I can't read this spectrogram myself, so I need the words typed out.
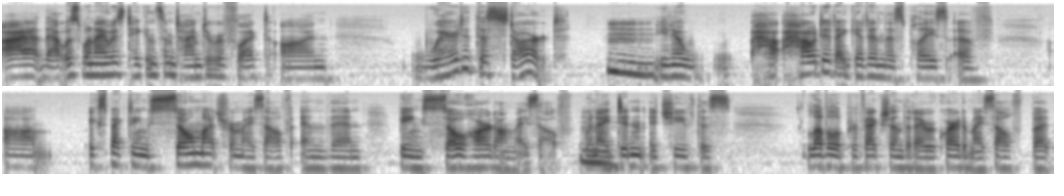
I, that was when I was taking some time to reflect on where did this start? Hmm. You know, how, how did I get in this place of um, expecting so much from myself and then being so hard on myself mm-hmm. when I mm. didn't achieve this level of perfection that I required of myself, but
